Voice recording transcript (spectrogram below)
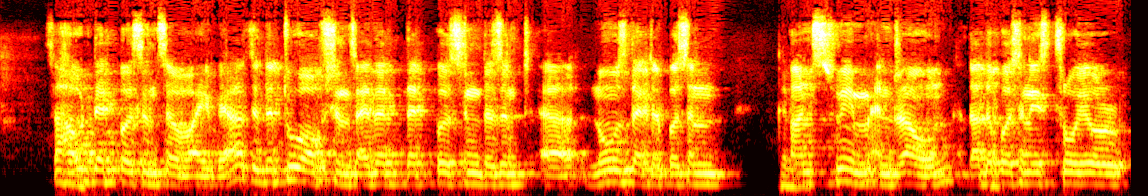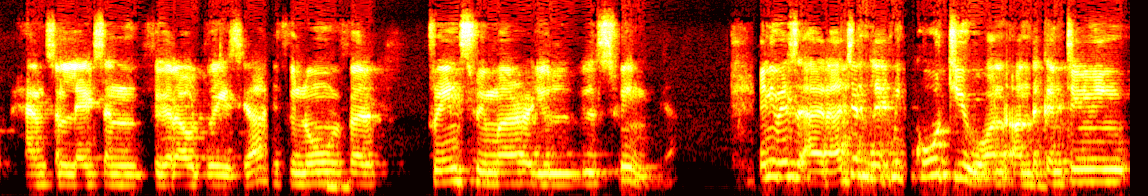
so how did that person survive yeah? So the two options either that person doesn't uh, knows that the person can't swim and drown the other person is throw your hands and legs and figure out ways yeah? If you know if a trained swimmer you'll, you'll swim yeah Anyways, uh, Rajan, let me quote you on, on the continuing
